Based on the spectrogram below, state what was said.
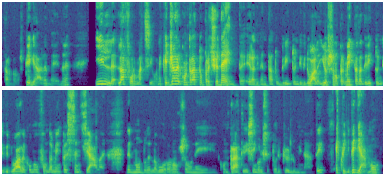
farvelo spiegare bene, il, la formazione, che già nel contratto precedente era diventato un diritto individuale, io sono per metterla diritto individuale come un fondamento essenziale nel mondo del lavoro, non solo nei contratti dei singoli settori più illuminati, e quindi vediamo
